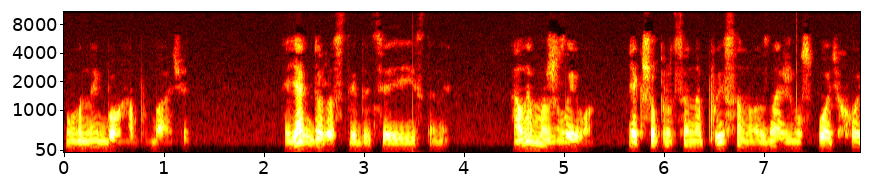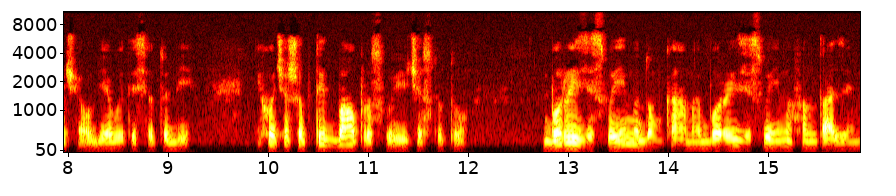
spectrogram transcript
вони Бога побачать. Як дорости до цієї істини? Але можливо, якщо про це написано, значить Господь хоче об'явитися тобі і хоче, щоб ти дбав про свою чистоту. Борись зі своїми думками, борись зі своїми фантазіями,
